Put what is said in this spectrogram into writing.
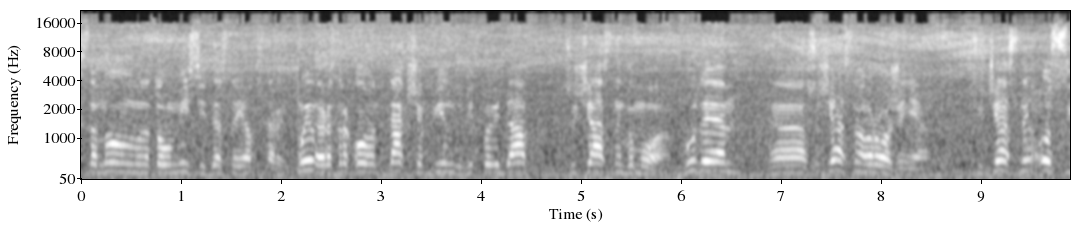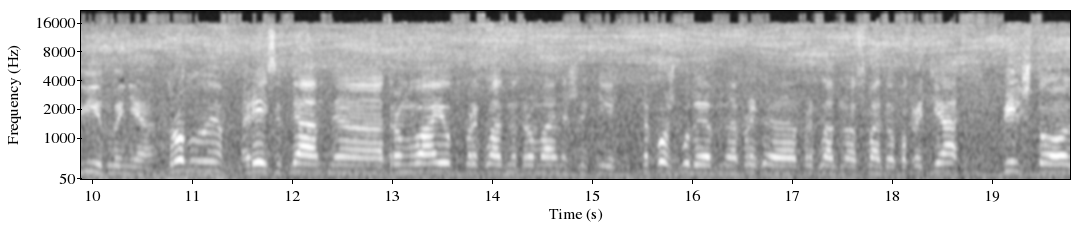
встановимо на тому місці, де стояв старий. Ми розраховуємо так, щоб він відповідав сучасним вимогам. Буде е, сучасне огороження, сучасне освітлення, зроблені рейси для е, трамваю, перекладено трамвайні шляхи. Також буде е, е, прикладено асфальтове покриття. Більш того,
